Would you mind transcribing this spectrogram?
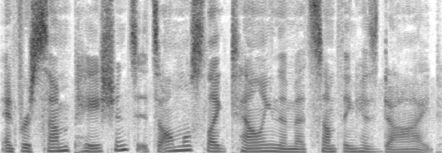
and for some patients it's almost like telling them that something has died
